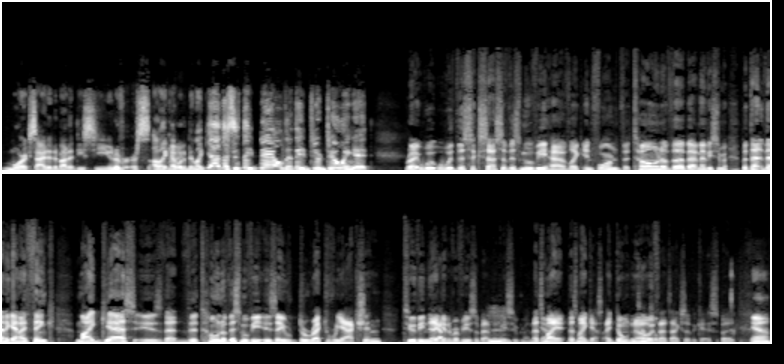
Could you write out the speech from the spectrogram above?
more excited about a DC universe. I Like I would have been like, yeah, this is they nailed it. They, they're doing it. Right. W- would the success of this movie have like informed the tone of the Batman v Superman? But then, then again, I think my guess is that the tone of this movie is a direct reaction to the negative reviews of Batman v Superman. That's Yeah. my that's my guess. I don't know if that's actually the case, but Yeah.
